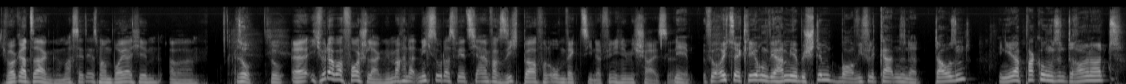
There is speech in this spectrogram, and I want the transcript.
Ich wollte gerade sagen, du machst jetzt erstmal ein Bäuerchen, aber. So, So, äh, ich würde aber vorschlagen, wir machen das nicht so, dass wir jetzt hier einfach sichtbar von oben wegziehen. Das finde ich nämlich scheiße. Nee, für euch zur Erklärung, wir haben hier bestimmt, boah, wie viele Karten sind da? 1000? In jeder Packung sind 300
